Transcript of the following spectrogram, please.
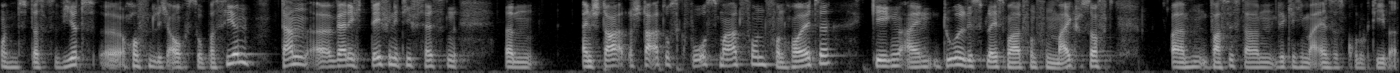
Und das wird äh, hoffentlich auch so passieren. Dann äh, werde ich definitiv testen, ähm, ein Sta Status Quo Smartphone von heute gegen ein Dual Display Smartphone von Microsoft. Ähm, was ist dann wirklich im Einsatz produktiver?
